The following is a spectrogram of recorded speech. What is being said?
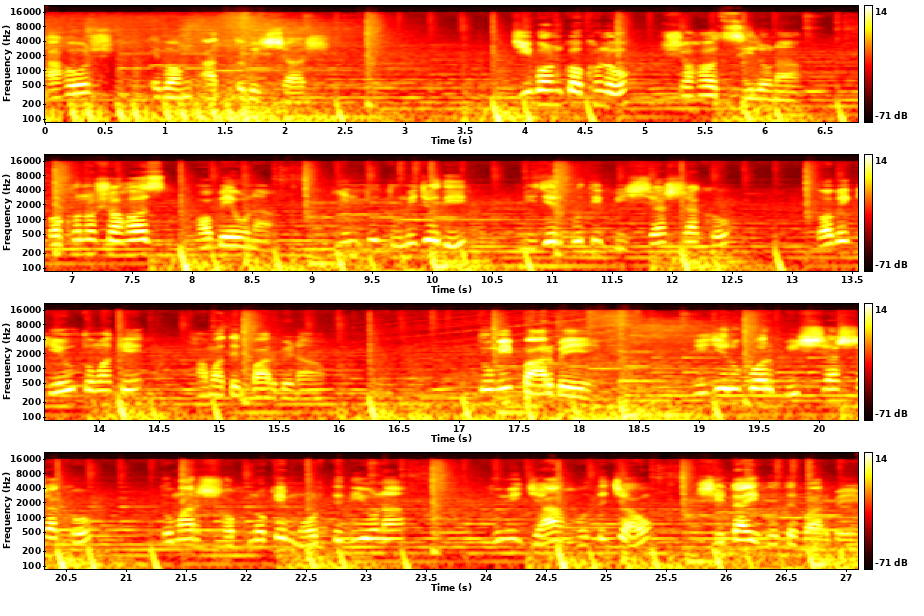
সাহস এবং আত্মবিশ্বাস। জীবন কখনো সহজ ছিল না, কখনো সহজ হবেও না। কিন্তু তুমি যদি নিজের প্রতি বিশ্বাস রাখো, তবে কেউ তোমাকে থামাতে পারবে না। তুমি পারবে। নিজের উপর বিশ্বাস রাখো, তোমার স্বপ্নকে মরতে দিও না। তুমি যা হতে চাও, সেটাই হতে পারবে।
